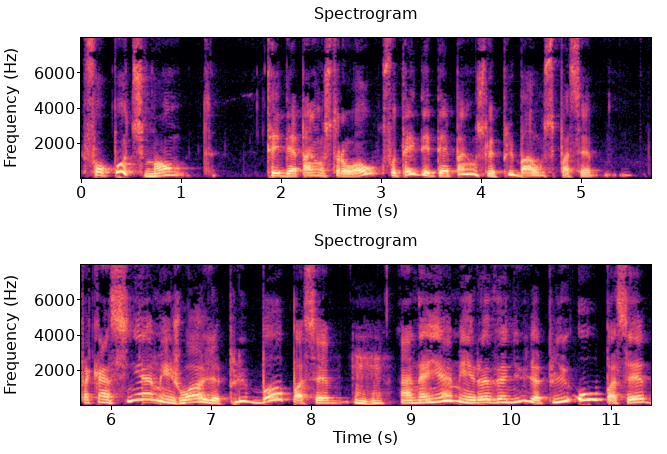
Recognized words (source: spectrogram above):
faut pas que tu montes tes dépenses trop hautes. Faut être des dépenses le plus basses possible. Fait qu'en signant mes joueurs le plus bas possible, en ayant mes revenus le plus haut possible,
